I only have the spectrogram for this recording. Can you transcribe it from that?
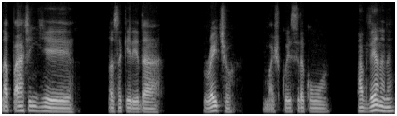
na parte em que nossa querida Rachel, mais conhecida como Ravena, né?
